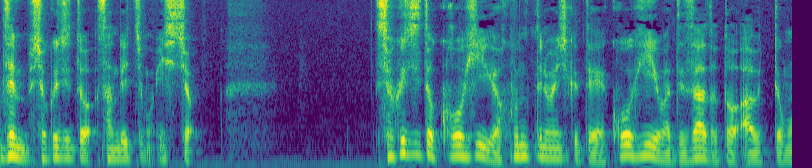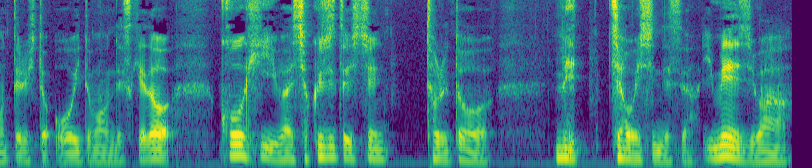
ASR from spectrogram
全部食事とサンドイッチも一緒。食事とコーヒーが本当に美味しくてコーヒーはデザートと合うって思ってる人多いと思うんですけどコーヒーは食事と一緒に取るとめっちゃ美味しいんですよ。イメージは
